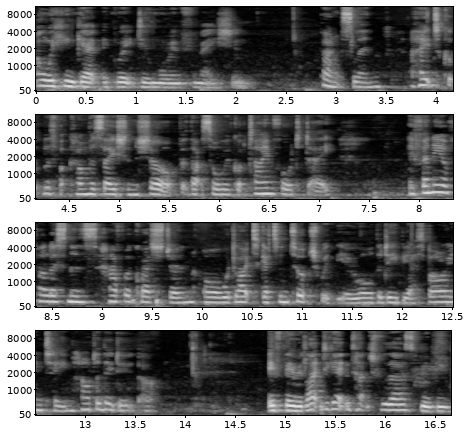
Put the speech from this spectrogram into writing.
and we can get a great deal more information. Thanks, Lynn. I hate to cut the conversation short, but that's all we've got time for today. If any of our listeners have a question or would like to get in touch with you or the DBS barring team, how do they do that? If they would like to get in touch with us, we'd be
